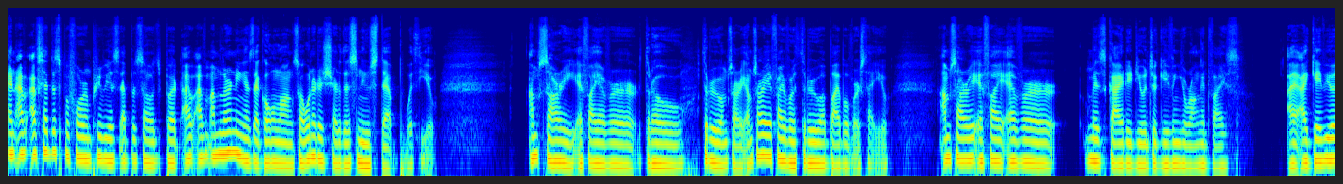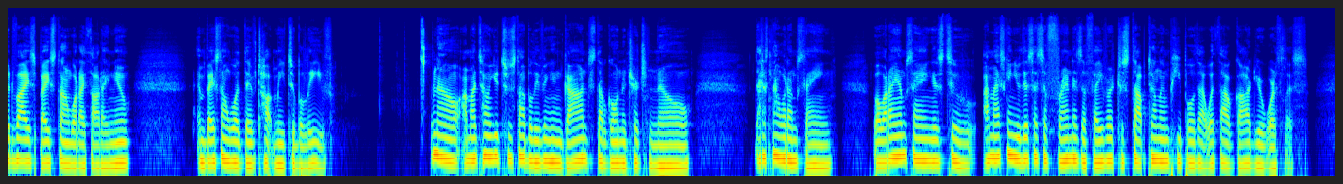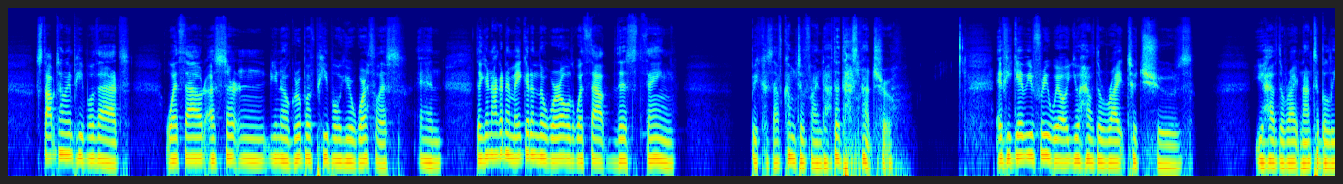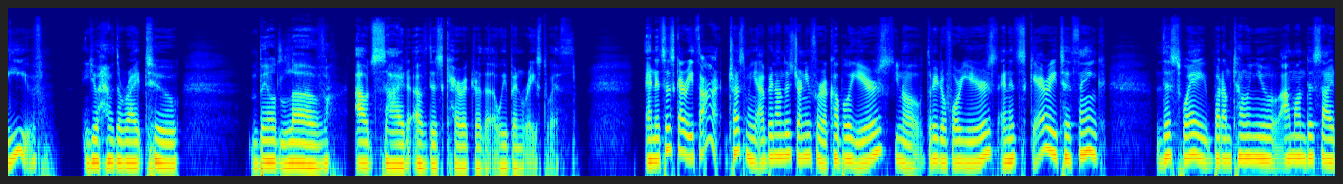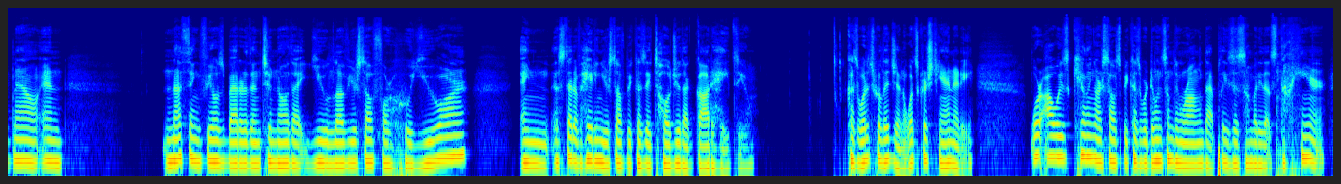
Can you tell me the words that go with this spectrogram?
and I've, I've said this before in previous episodes, but I, I'm learning as I go along. So I wanted to share this new step with you. I'm sorry if I ever throw through, I'm sorry. I'm sorry if I ever threw a Bible verse at you. I'm sorry if I ever misguided you into giving you wrong advice. I, I gave you advice based on what I thought I knew and based on what they've taught me to believe. Now, am I telling you to stop believing in God, stop going to church? No. That is not what I'm saying. But what I am saying is to, I'm asking you this as a friend, as a favor, to stop telling people that without God, you're worthless. Stop telling people that without a certain, you know, group of people, you're worthless and that you're not going to make it in the world without this thing. Because I've come to find out that that's not true. If he gave you free will, you have the right to choose. You have the right not to believe. You have the right to build love outside of this character that we've been raised with. And it's a scary thought. Trust me, I've been on this journey for a couple of years, you know, three to four years, and it's scary to think this way. But I'm telling you, I'm on this side now, and nothing feels better than to know that you love yourself for who you are and instead of hating yourself because they told you that God hates you. Because what is religion? What's Christianity? We're always killing ourselves because we're doing something wrong that pleases somebody that's not here.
